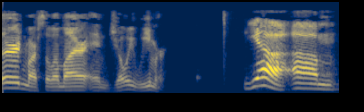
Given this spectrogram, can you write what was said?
III, Marcelo Mayer, and Joey Wiemer. Yeah, um,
